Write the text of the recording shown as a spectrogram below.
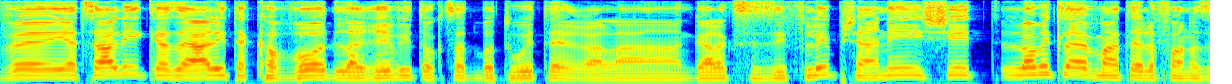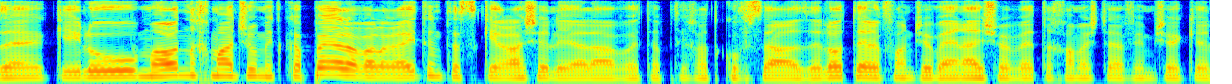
ויצא לי כזה, היה לי את הכבוד לריב איתו קצת בטוויטר על הגלקסי Z פליפ, שאני אישית לא מתלהב מהטלפון הזה, כאילו הוא מאוד נחמד שהוא מתקפל, אבל ראיתם את הסקירה שלי עליו, את הפתיחת קופסה, זה לא טלפון שבעיניי שווה את ה-5,000 שקל,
